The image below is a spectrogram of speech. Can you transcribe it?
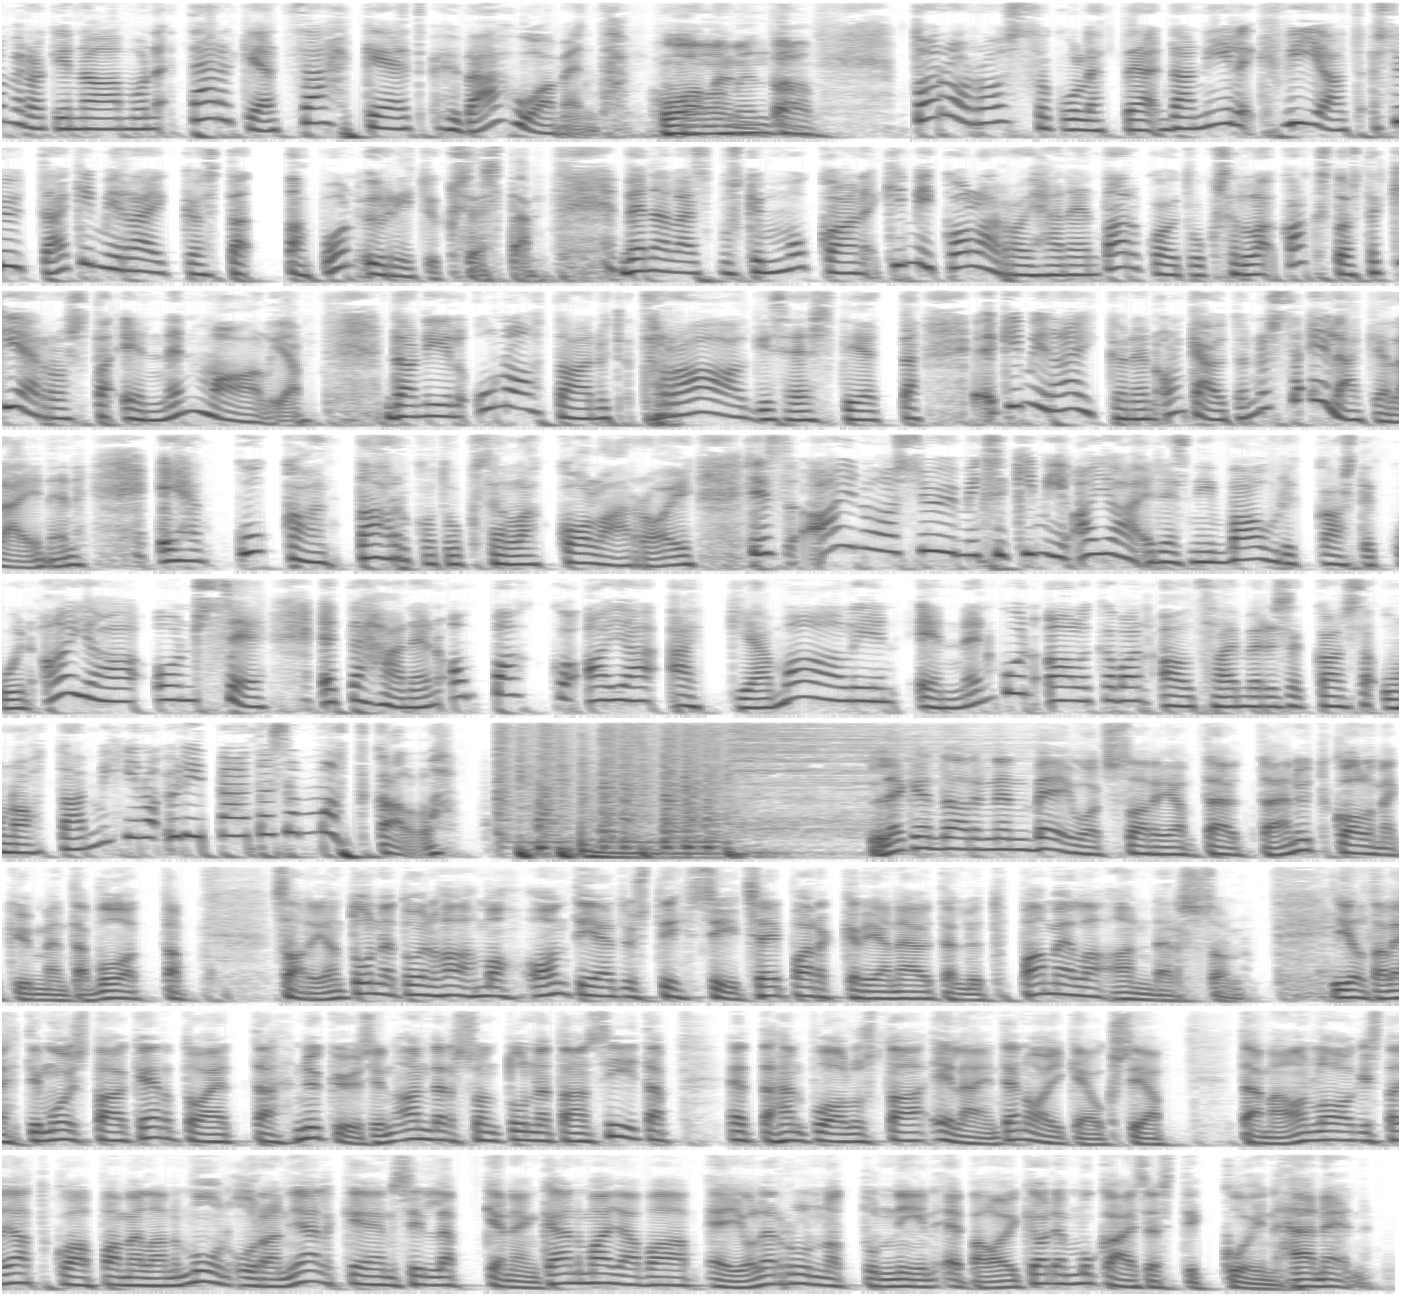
Suomirokin aamun tärkeät sähkeet, hyvää huomenta. Huomenta. Toro Rosso-kuljettaja Daniel Kviat syyttää Kimi Räikköstä tapon yrityksestä. Venäläiskuskin mukaan Kimi kolaroi hänen tarkoituksella 12 kierrosta ennen maalia. Daniel unohtaa nyt traagisesti, että Kimi Räikkönen on käytännössä eläkeläinen. Eihän kukaan tarkoituksella kolaroi. Siis ainoa syy, miksi Kimi ajaa edes niin vauhdikkaasti kuin ajaa, on se, että hänen on pakko ajaa äkkiä maaliin ennen kuin alkavan Alzheimerisen kanssa unohtaa, mihin on ylipäätänsä matkalla. Legendaarinen Baywatch-sarja täyttää nyt 30 vuotta. Sarjan tunnetuin hahmo on tietysti CJ Parkeria näytellyt Pamela Anderson. Iltalehti muistaa kertoa, että nykyisin Anderson tunnetaan siitä, että hän puolustaa eläinten oikeuksia. Tämä on loogista jatkoa Pamelan muun uran jälkeen, sillä kenenkään majavaa ei ole runnottu niin epäoikeudenmukaisesti kuin hänen.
